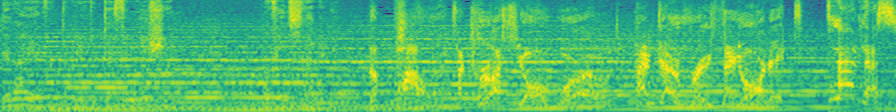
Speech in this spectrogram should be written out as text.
Did I ever tell you the definition of insanity? The power to crush your world and everything on it! Madness!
